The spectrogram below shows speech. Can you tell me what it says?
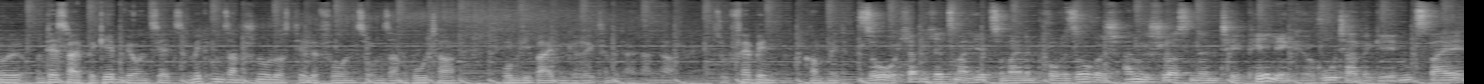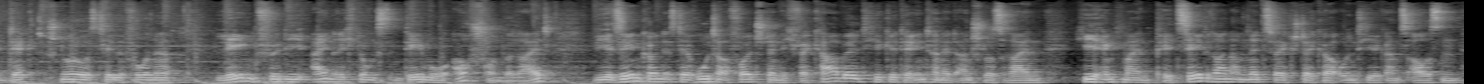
und deshalb begeben wir uns jetzt mit unserem Schnurlostelefon zu unserem Router, um die beiden Geräte miteinander zu verbinden. Kommt mit. So, ich habe mich jetzt mal hier zu meinem provisorisch angeschlossenen TP-Link-Router begeben. Zwei Deckt-Schnurlos-Telefone legen für die Einrichtungsdemo auch schon bereit. Wie ihr sehen könnt, ist der Router vollständig verkabelt. Hier geht der Internetanschluss rein. Hier hängt mein PC dran am Netzwerkstecker und hier ganz außen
